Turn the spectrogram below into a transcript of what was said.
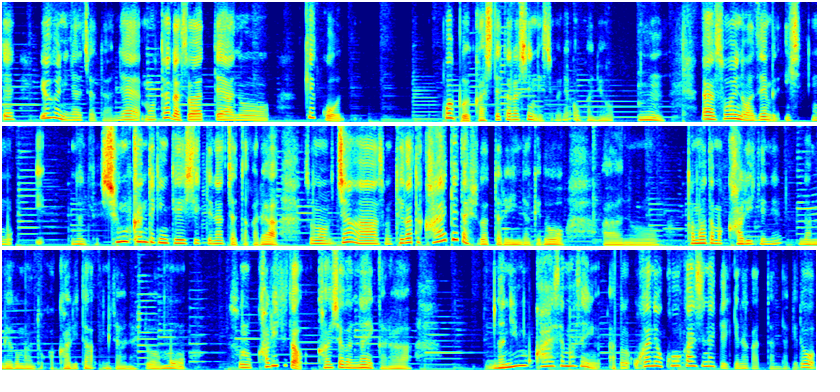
で、いう風になっちゃったんで、もうただそうやって、あの、結構、ぽいぽい貸してたらしいんですよね、お金を。うん。だからそういうのは全部、もう、なんて瞬間的に停止ってなっちゃったからそのじゃあその手形変えてた人だったらいいんだけどあのたまたま借りてね何百万とか借りたみたいな人はもうその借りてた会社がないから何も返せませんよあのお金を交換しなきゃいけなかったんだけど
